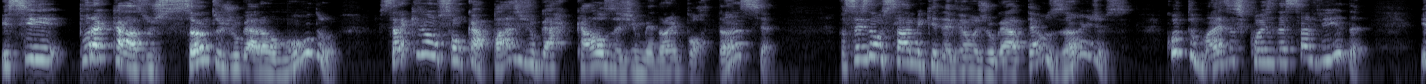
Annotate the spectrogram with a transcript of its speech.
E se por acaso os santos julgarão o mundo, será que não são capazes de julgar causas de menor importância? Vocês não sabem que devemos julgar até os anjos? Quanto mais as coisas dessa vida. E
